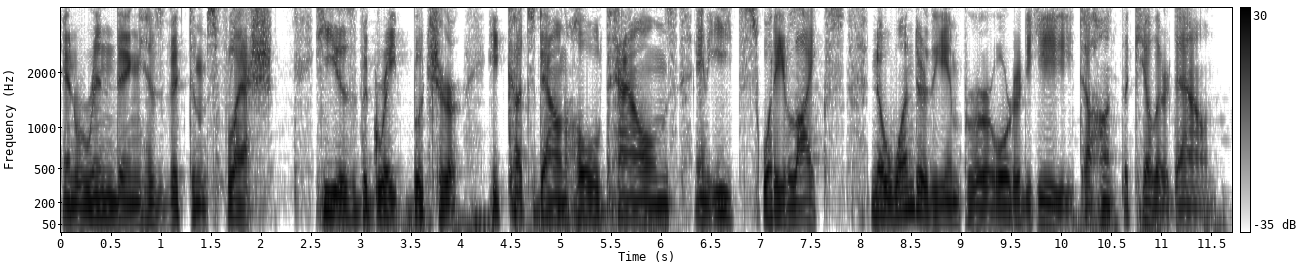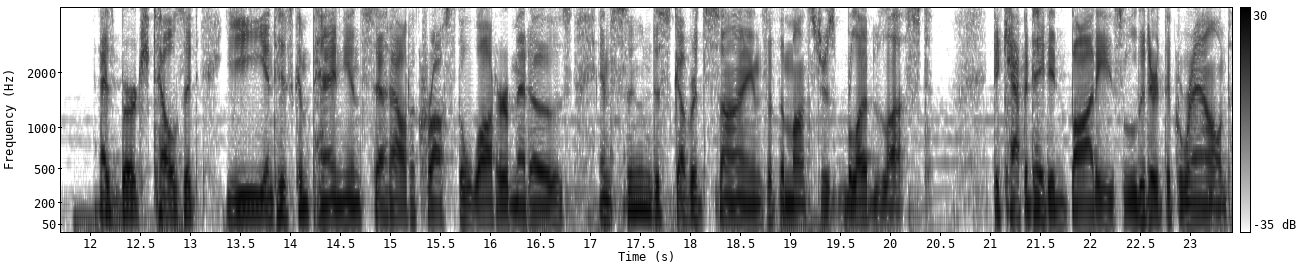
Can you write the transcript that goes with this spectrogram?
and rending his victim's flesh. He is the great butcher. He cuts down whole towns and eats what he likes. No wonder the emperor ordered Yi to hunt the killer down. As Birch tells it, Yi and his companions set out across the water meadows and soon discovered signs of the monster's bloodlust. Decapitated bodies littered the ground.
